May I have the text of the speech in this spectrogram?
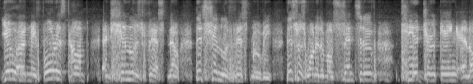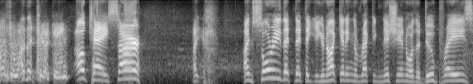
You heard me, Forrest Hump and Schindler's Fist. Now, this Schindler Fist movie, this was one of the most sensitive, tear-jerking, and also other jerking. Okay, sir. I I'm sorry that, that, that you're not getting the recognition or the due praise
